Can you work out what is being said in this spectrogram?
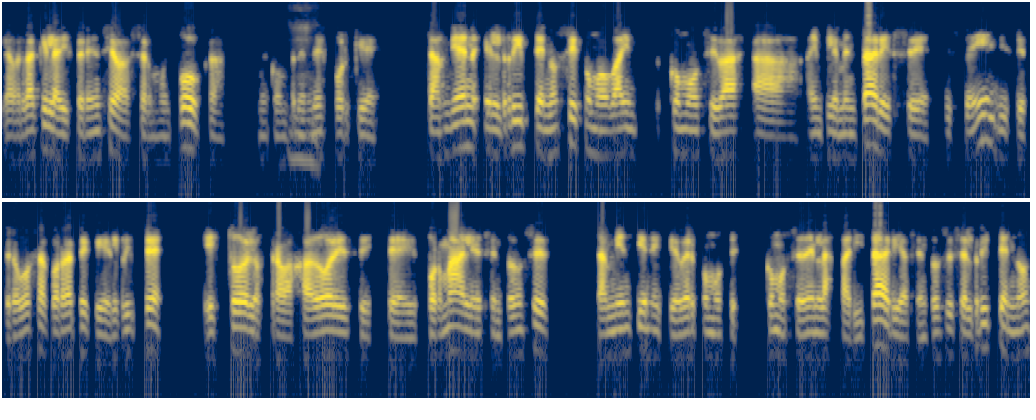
la verdad que la diferencia va a ser muy poca, ¿me comprendés? Mm. Porque también el RIPTE, no sé cómo va cómo se va a, implementar ese, ese índice, pero vos acordate que el RIPTE es todos los trabajadores este, formales, entonces también tiene que ver cómo se, cómo se den las paritarias. Entonces el RIPTE no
